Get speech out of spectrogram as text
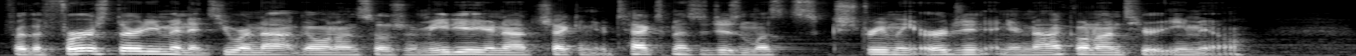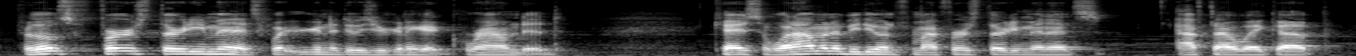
for the first 30 minutes, you are not going on social media, you're not checking your text messages unless it's extremely urgent, and you're not going onto your email. For those first 30 minutes, what you're going to do is you're going to get grounded. Okay, so what I'm going to be doing for my first 30 minutes after I wake up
